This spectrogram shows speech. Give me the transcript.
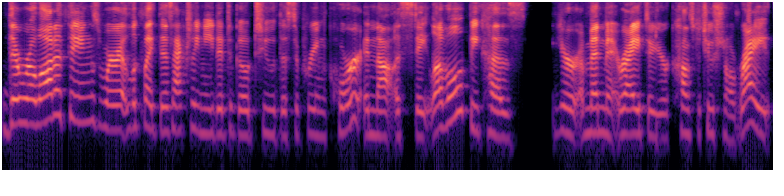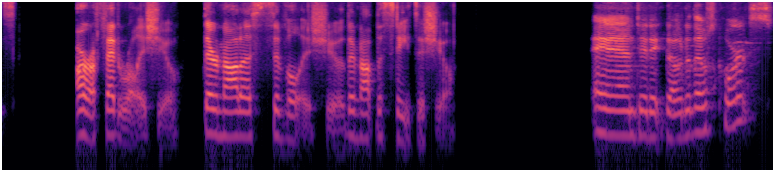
there were a lot of things where it looked like this actually needed to go to the Supreme Court and not a state level because your amendment rights or your constitutional rights are a federal issue. They're not a civil issue. They're not the state's issue. And did it go to those courts?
